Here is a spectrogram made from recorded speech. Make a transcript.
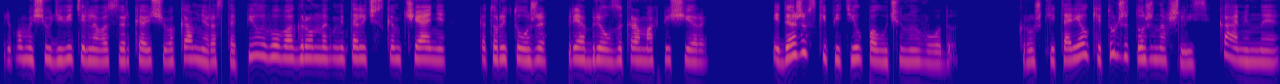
при помощи удивительного сверкающего камня растопил его в огромном металлическом чане, который тоже приобрел в закромах пещеры, и даже вскипятил полученную воду. Кружки и тарелки тут же тоже нашлись, каменные,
